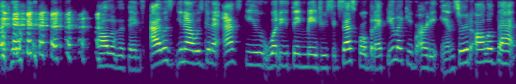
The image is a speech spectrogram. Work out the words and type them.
All of the things. I was, you know, I was gonna ask you, what do you think made you successful? But I feel like you've already answered all of that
